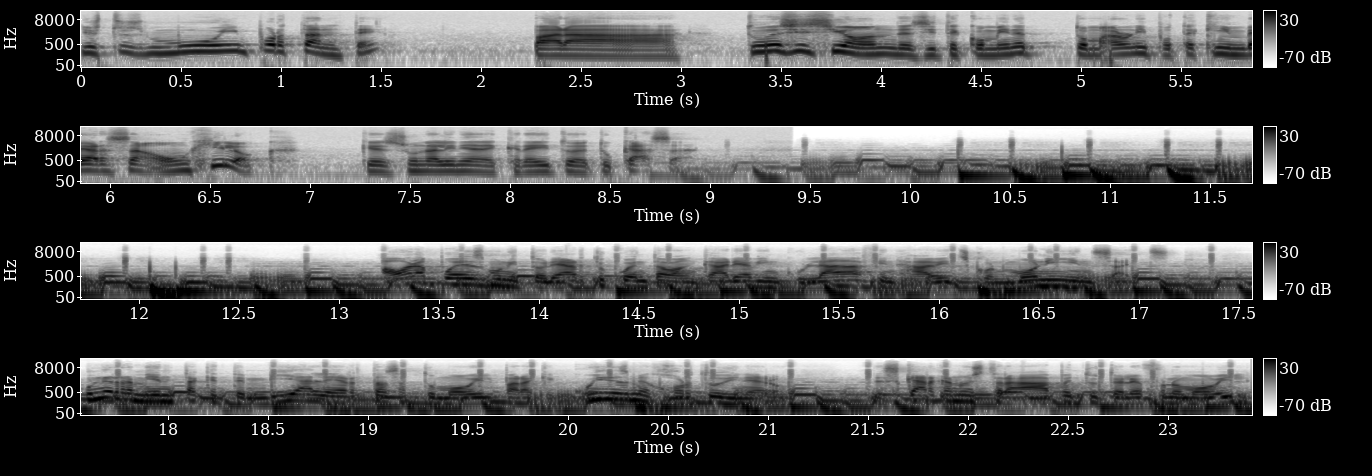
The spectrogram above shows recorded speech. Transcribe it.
Y esto es muy importante para tu decisión de si te conviene tomar una hipoteca inversa o un HELOC, que es una línea de crédito de tu casa. Ahora puedes monitorear tu cuenta bancaria vinculada a FinHabits con Money Insights, una herramienta que te envía alertas a tu móvil para que cuides mejor tu dinero. Descarga nuestra app en tu teléfono móvil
